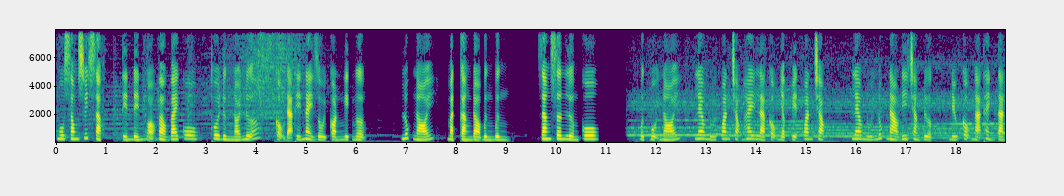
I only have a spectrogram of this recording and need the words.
Ngô song suýt sặc, tiến đến gõ vào vai cô, thôi đừng nói nữa, cậu đã thế này rồi còn nghịch ngợm. Lúc nói, mặt càng đỏ bừng bừng. Giang Sơn lườm cô, bực bội nói, Leo núi quan trọng hay là cậu nhập viện quan trọng? Leo núi lúc nào đi chẳng được, nếu cậu ngã thành tàn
